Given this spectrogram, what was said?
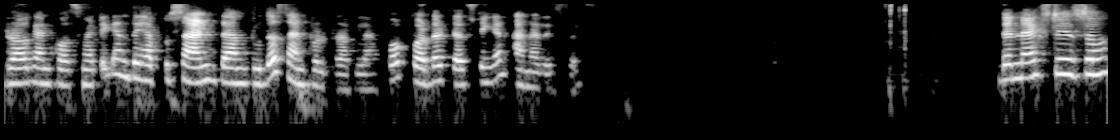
drug cosmetic and they have to send them to the central drug lab for further testing and analysis The next is uh,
